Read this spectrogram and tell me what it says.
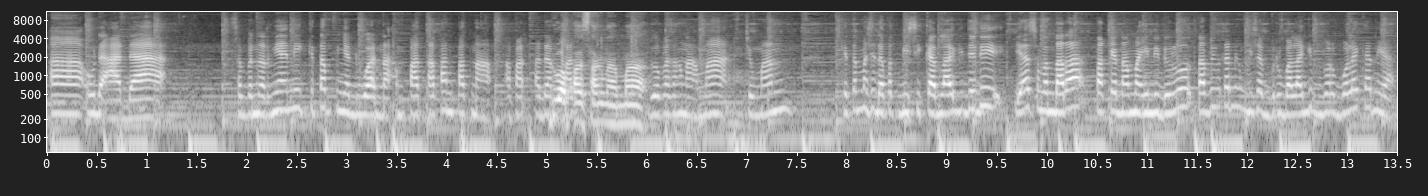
Eh, udah ada. Sebenarnya ini kita punya dua empat apa empat na apa ada Dua empat pasang nama. dua pasang nama. Cuman kita masih dapat bisikan lagi. Jadi ya sementara pakai nama ini dulu. Tapi kan bisa berubah lagi. Boleh, boleh kan ya?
